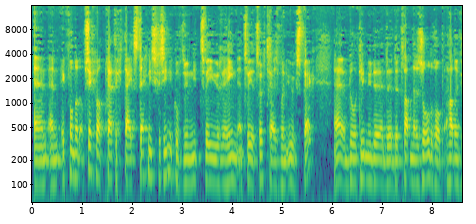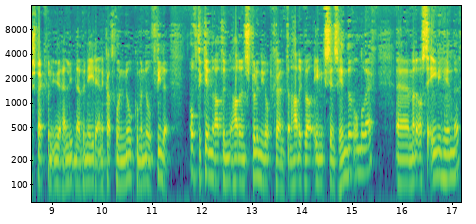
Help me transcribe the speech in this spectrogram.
En, en ik vond dat op zich wel prettig tijdstechnisch gezien. Ik hoefde nu niet twee uur heen en twee uur terug te reizen voor een uur gesprek. Ik bedoel, ik liep nu de, de, de trap naar de zolder op, had een gesprek van een uur en liep naar beneden en ik had gewoon 0,0 file. Of de kinderen hadden, hadden hun spullen niet opgeruimd, dan had ik wel enigszins hinder onderweg. Uh, maar dat was de enige hinder.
